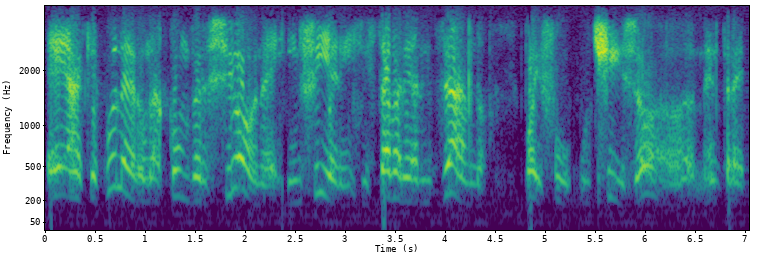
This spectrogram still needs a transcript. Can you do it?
e anche quella era una conversione in Fieri, si stava realizzando, poi fu ucciso eh, mentre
